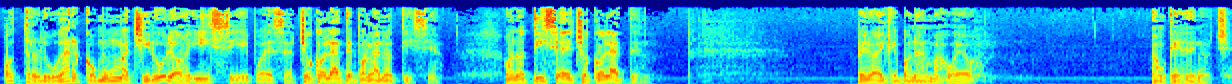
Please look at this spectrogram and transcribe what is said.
¿otro lugar como un machirulo? Y sí, puede ser. Chocolate por la noticia. O noticia de chocolate. Pero hay que poner más huevo. Aunque es de noche.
